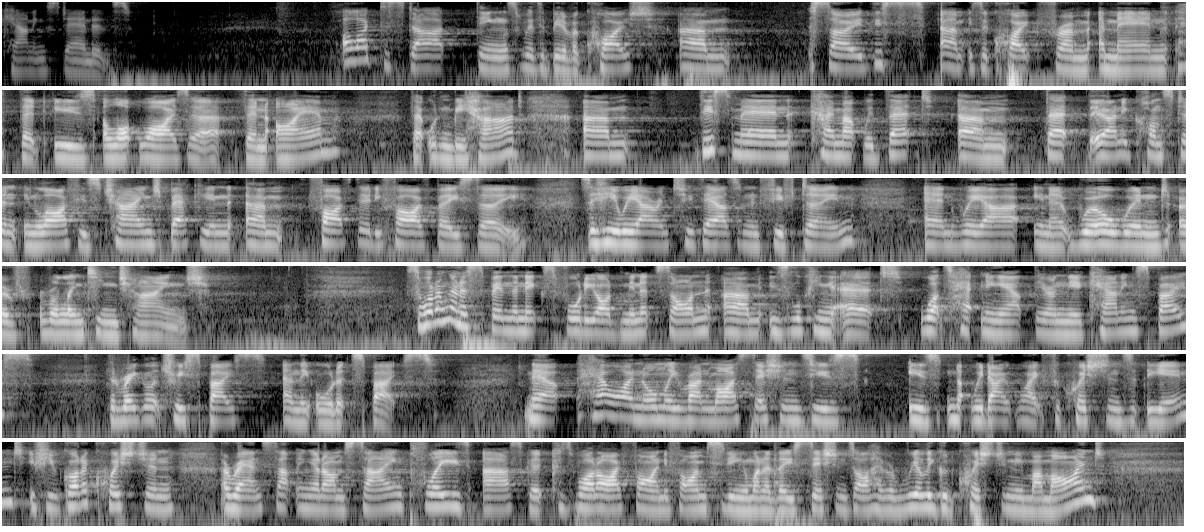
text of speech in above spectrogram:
accounting standards. I like to start things with a bit of a quote. Um, so, this um, is a quote from a man that is a lot wiser than I am. That wouldn't be hard. Um, this man came up with that, um, that the only constant in life is change back in um, 535 BC. So, here we are in 2015, and we are in a whirlwind of relenting change. So, what I'm going to spend the next 40 odd minutes on um, is looking at what's happening out there in the accounting space, the regulatory space, and the audit space. Now, how I normally run my sessions is is not, we don't wait for questions at the end. If you've got a question around something that I'm saying, please ask it because what I find if I'm sitting in one of these sessions, I'll have a really good question in my mind,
